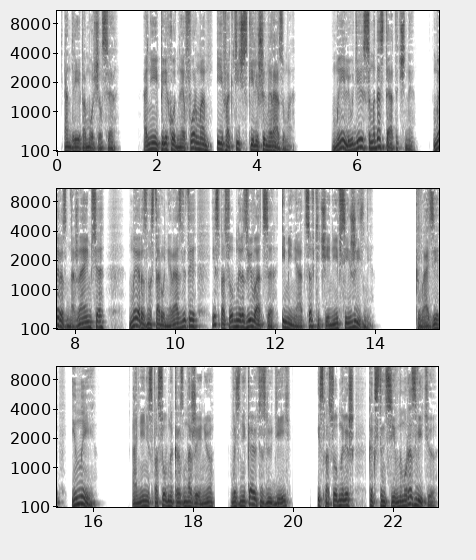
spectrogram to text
— Андрей поморщился. «Они переходная форма и фактически лишены разума. Мы, люди, самодостаточны. Мы размножаемся, мы разносторонне развиты и способны развиваться и меняться в течение всей жизни. Квази иные. Они не способны к размножению, возникают из людей и способны лишь к экстенсивному развитию,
